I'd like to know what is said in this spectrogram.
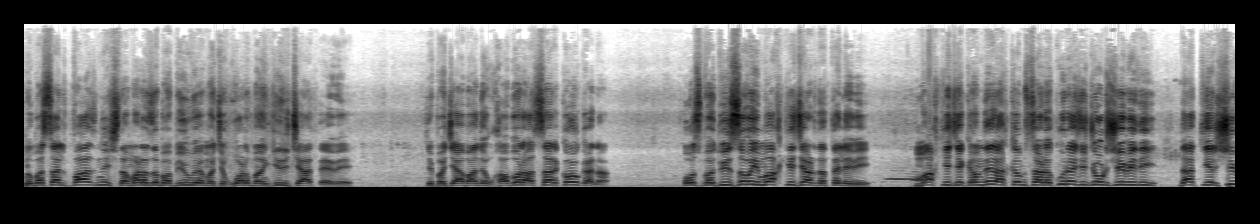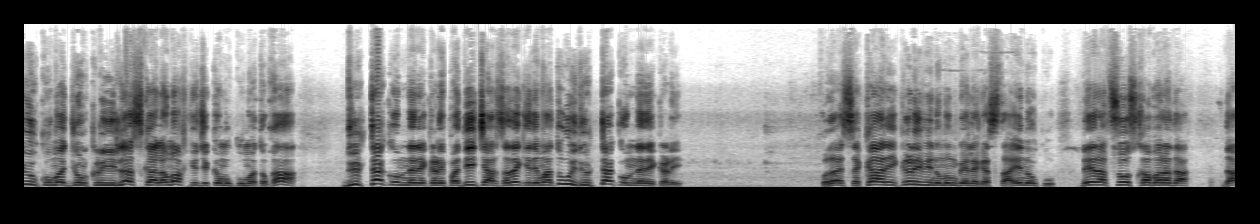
نو بس الفاظ نشته مړه زه به بیو وایم چې غوړ منګیر چاته وي چې په چا باندې خبر اثر کو کنه اوس به دوی سوي مخ کې چړد تلې وي مخ کې چې کم نه کم سړکونه چې جوړ شوی دي دا تیر شوی حکومت جوړ کړی لس کاله مخ کې چې کم حکومت وکا دوی ټکم نه کړي په دې 400 کې د ماته وي دوی ټکم نه کړي خدای سکاري کړی وي نو موږ به لګستاینو کو ډیر افسوس خبره ده دا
